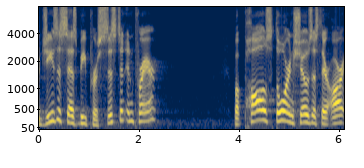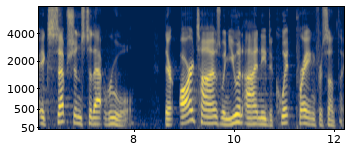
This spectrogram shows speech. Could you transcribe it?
Jesus says, be persistent in prayer. But Paul's thorn shows us there are exceptions to that rule. There are times when you and I need to quit praying for something.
